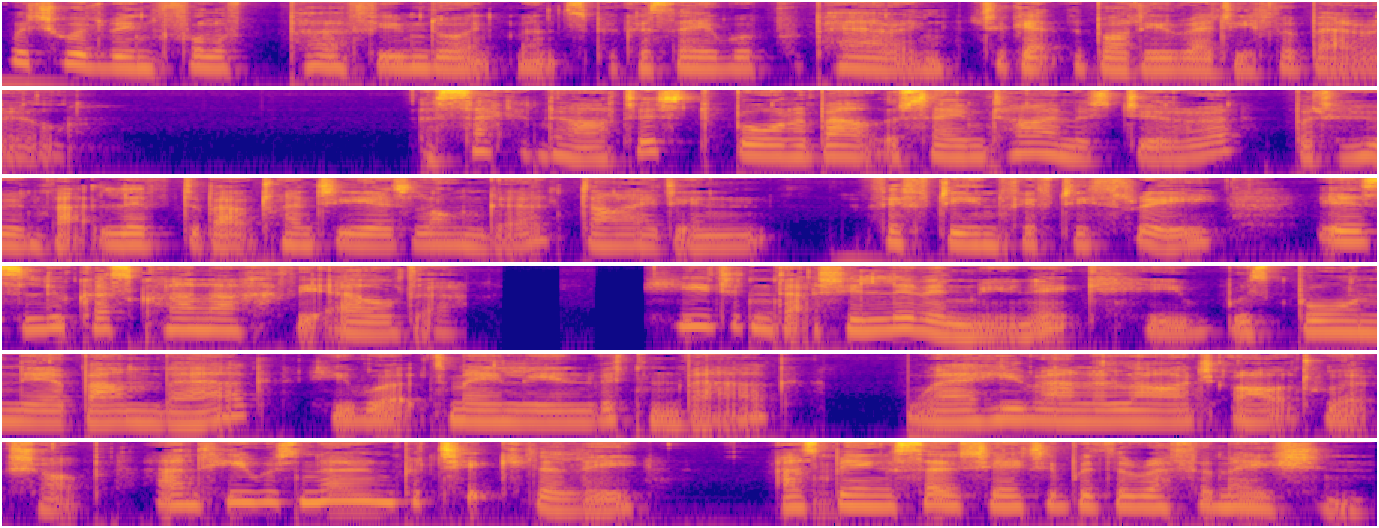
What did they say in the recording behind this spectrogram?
which would have been full of perfumed ointments because they were preparing to get the body ready for burial. A second artist, born about the same time as Dürer, but who in fact lived about 20 years longer, died in 1553, is Lukas Cranach the Elder. He didn't actually live in Munich. He was born near Bamberg. He worked mainly in Wittenberg, where he ran a large art workshop, and he was known particularly as being associated with the Reformation.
